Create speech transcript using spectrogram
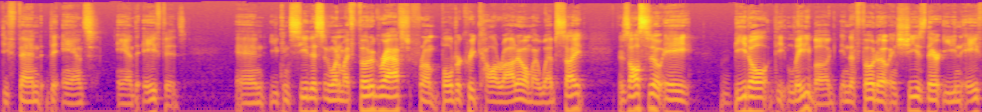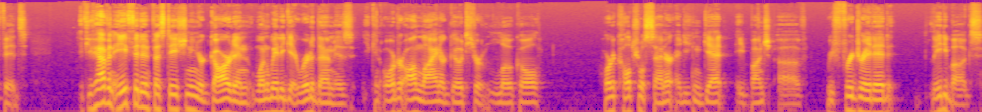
defend the ants and the aphids. And you can see this in one of my photographs from Boulder Creek, Colorado on my website. There's also a beetle, the ladybug, in the photo, and she is there eating aphids. If you have an aphid infestation in your garden, one way to get rid of them is you can order online or go to your local horticultural center and you can get a bunch of refrigerated ladybugs.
